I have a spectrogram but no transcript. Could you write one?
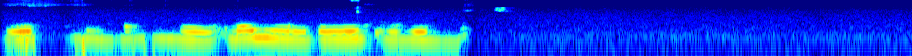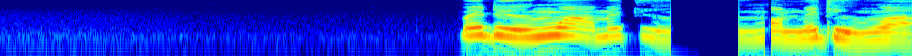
ได้อยู่ตรงนี้ตรงนี้ไม่ถึงว่ะไม่ถึงก่อนไม่ถึงว่ะ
